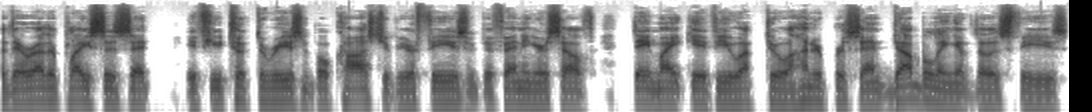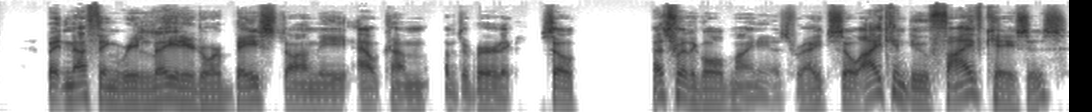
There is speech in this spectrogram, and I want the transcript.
There are other places that if you took the reasonable cost of your fees of defending yourself, they might give you up to 100% doubling of those fees, but nothing related or based on the outcome of the verdict. So that's where the gold mine is, right? So I can do five cases,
